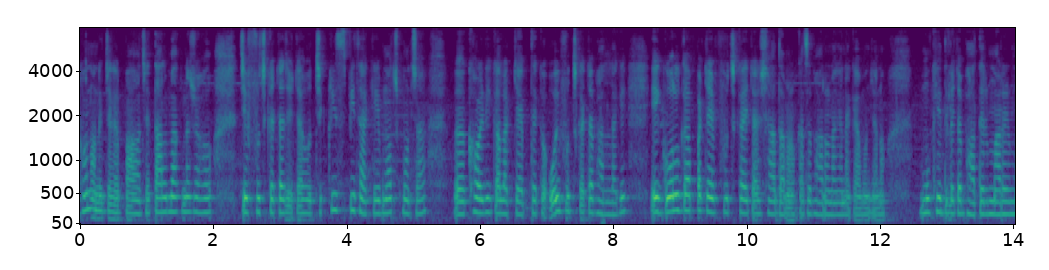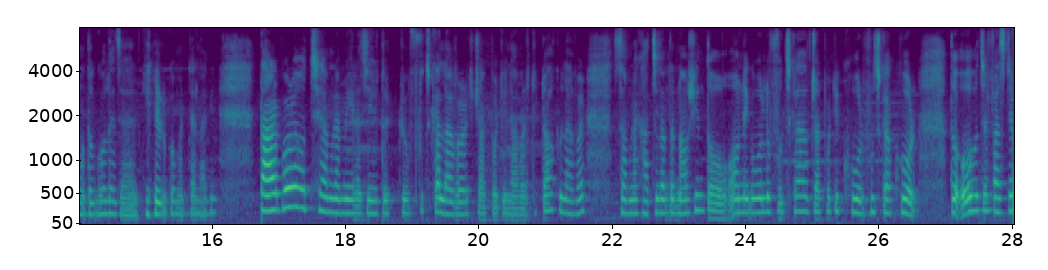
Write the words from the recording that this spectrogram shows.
এখন অনেক জায়গায় পাওয়া যায়। তালমাকনা সহ যে ফুচকাটা যেটা হচ্ছে ক্রিস্পি থাকে, মচমচা খয়রি খয়েরি কালার টাইপ থাকে, ওই ফুচকাটা ভালো লাগে। এই গোলগাপ্পা টাইপ ফুচকা এটার স্বাদ আমার কাছে ভালো লাগে না কেমন যেন। মুখে দিলে এটা ভাতের মারের মতো গলে যায় আর কি, এরকম একটা লাগে। তারপরে হচ্ছে আমরা মেয়েরা যেহেতু একটু ফুচকা লাভার চটপটি লাভার একটু টক লাভার সো আমরা খাচ্ছিলাম তো নওশিন তো অনেক বলল, ফুচকা চটপটি খোর, ফুচকা খোর। তো ও হচ্ছে ফার্স্টে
